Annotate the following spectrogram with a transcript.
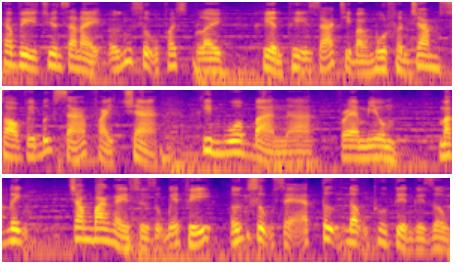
Theo vị chuyên gia này, ứng dụng FacePlay hiển thị giá chỉ bằng 1% so với mức giá phải trả khi mua bản uh, Premium. Mặc định trong 3 ngày sử dụng miễn phí, ứng dụng sẽ tự động thu tiền người dùng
